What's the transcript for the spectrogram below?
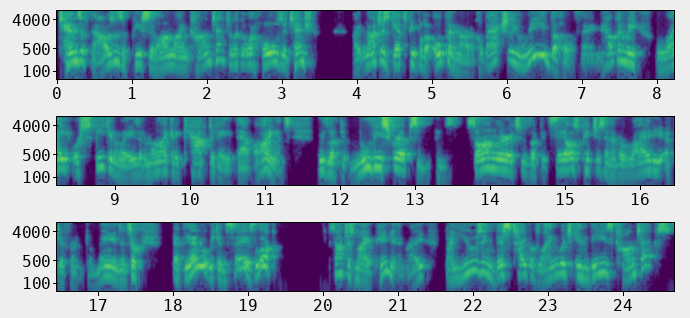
tens of thousands of pieces of online content to look at what holds attention. Right? Not just gets people to open an article, but actually read the whole thing. How can we write or speak in ways that are more likely to captivate that audience? We've looked at movie scripts and, and song lyrics. We've looked at sales pitches and a variety of different domains. And so at the end, what we can say is, look, it's not just my opinion, right? By using this type of language in these contexts,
